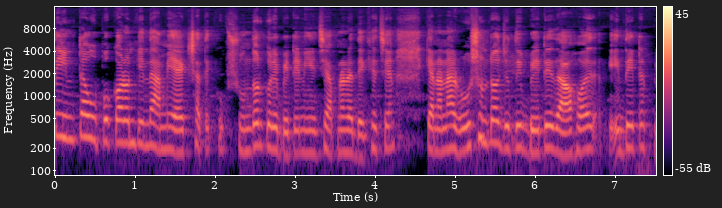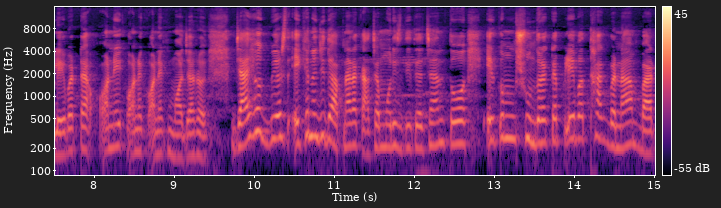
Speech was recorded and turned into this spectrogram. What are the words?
তিনটা উপকরণ কিন্তু আমি একসাথে খুব সুন্দর করে বেটে নিয়েছি, আপনারা দেখেছেন। কেননা রসুনটাও যদি বেটে দেওয়া হয়, কিন্তু এটার ফ্লেভারটা অনেক অনেক অনেক মজার হয়। যাই হোক বিয়ার্স এখানে যদি আপনারা কাঁচামরিচ দিতে চান, তো এরকম সুন্দর একটা ফ্লেভার থাকবে না বাট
